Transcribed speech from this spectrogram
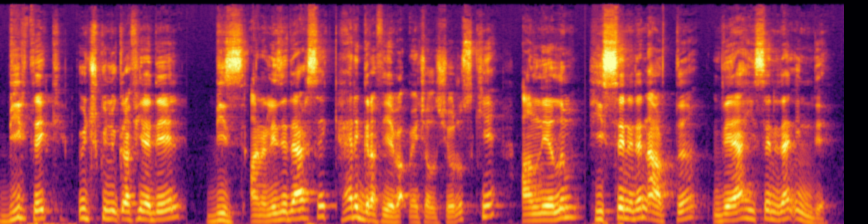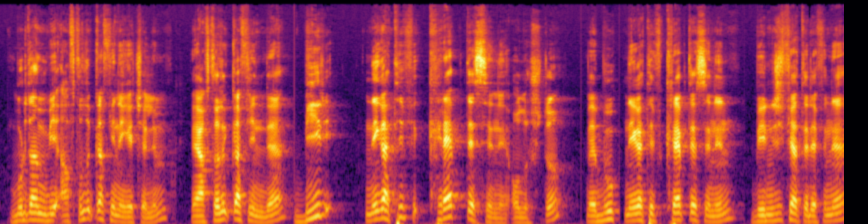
bir tek 3 günlük grafiğine değil biz analiz edersek her grafiğe bakmaya çalışıyoruz ki anlayalım hisse neden arttı veya hisse neden indi. Buradan bir haftalık grafiğine geçelim. Ve haftalık grafiğinde bir negatif krep deseni oluştu. Ve bu negatif krep desenin birinci fiyat hedefine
